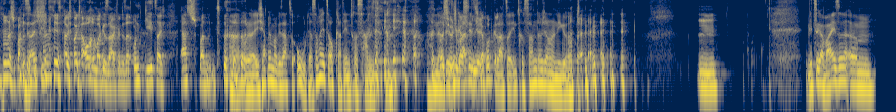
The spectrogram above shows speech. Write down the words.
Spannend. Sag ich mal. Das habe ich heute auch immer gesagt. Wenn du sagst, und geht, sag ich, erst spannend. Ah, Oder ich habe immer gesagt so, oh, das ist aber jetzt auch gerade interessant. Und dann hat sich, sie sich kaputt gelacht. So interessant habe ich auch noch nie gehört. Mhm. Witzigerweise ähm,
